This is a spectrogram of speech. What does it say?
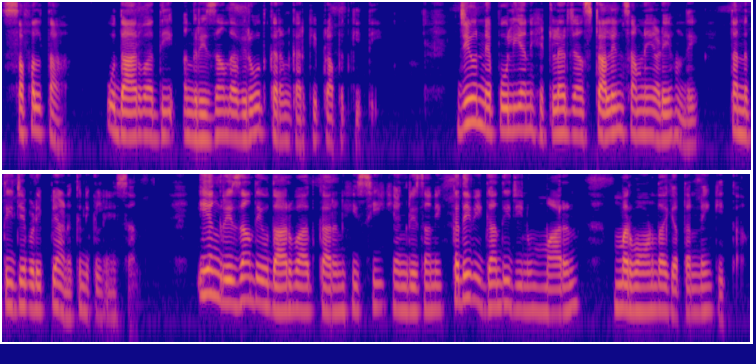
ਸਫਲਤਾ, ਉਦਾਰਵਾਦੀ ਅੰਗਰੇਜ਼ਾਂ ਦਾ ਵਿਰੋਧ ਕਰਨ ਕਰਕੇ ਪ੍ਰਾਪਤ ਕੀਤੀ। ਜੇ ਉਹ ਨੈਪੋਲੀਅਨ, ਹਿਟਲਰ ਜਾਂ ਸਟਾਲਿਨ ਸਾਹਮਣੇ ਅੜੇ ਹੁੰਦੇ, ਤਾਂ ਨਤੀਜੇ ਬੜੇ ਭਿਆਨਕ ਨਿਕਲਣੇ ਸਨ। ਇਹ ਅੰਗਰੇਜ਼ਾਂ ਦੇ ਉਦਾਰਵਾਦ ਕਾਰਨ ਹੀ ਸੀ ਕਿ ਅੰਗਰੇਜ਼ਾਂ ਨੇ ਕਦੇ ਵੀ ਗਾਂਧੀ ਜੀ ਨੂੰ ਮਾਰਨ, ਮਰਵਾਉਣ ਦਾ ਯਤਨ ਨਹੀਂ ਕੀਤਾ।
